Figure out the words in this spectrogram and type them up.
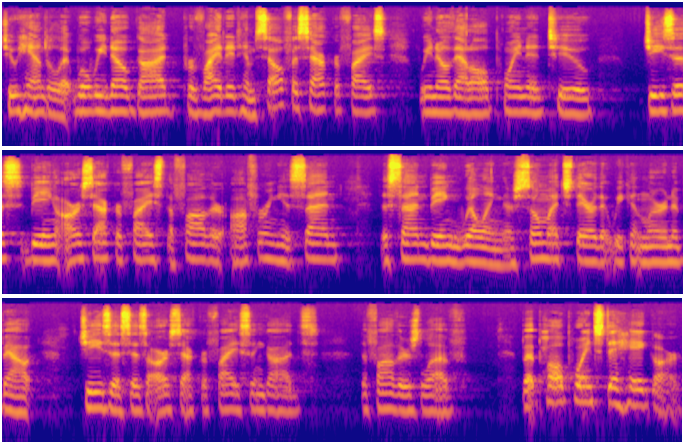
to handle it. Well, we know God provided himself a sacrifice. We know that all pointed to Jesus being our sacrifice, the Father offering his Son, the Son being willing. There's so much there that we can learn about Jesus as our sacrifice and God's, the Father's love. But Paul points to Hagar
